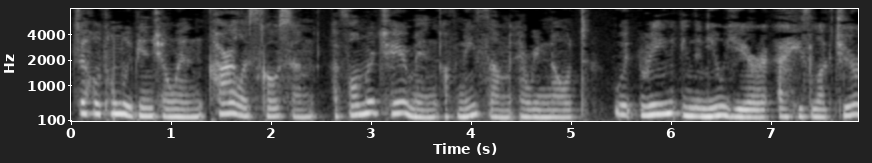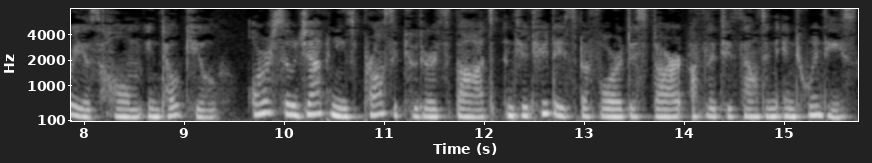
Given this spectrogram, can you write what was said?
最后通读一遍全文：Carlos Ghosn, a former chairman of Nissan and Renault. Would ring in the new year at his luxurious home in Tokyo, or so Japanese prosecutors thought until two days before the start of the 2020s.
